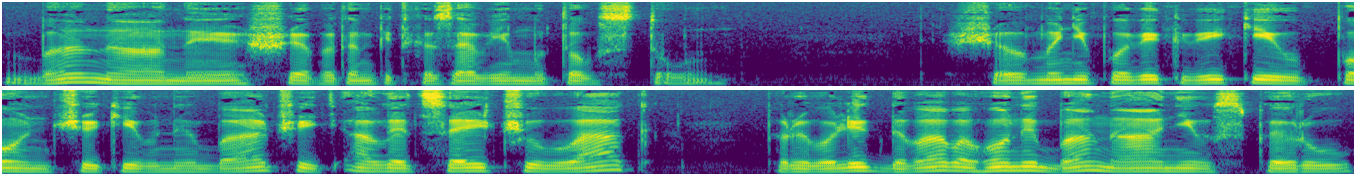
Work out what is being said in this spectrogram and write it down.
Банани, шепотом підказав йому товстун. Щоб мені по вік віків пончиків не бачить, але цей чувак приволік два вагони бананів з перу.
